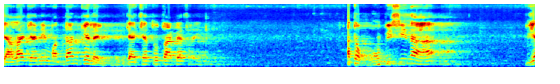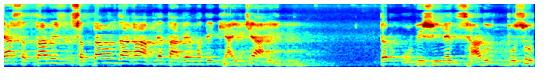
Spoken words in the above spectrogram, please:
त्याला ज्याने मतदान केलंय त्याच्या तो ताब्यात राहील. आता ओबीसीना या सत्तावीस सत्तावन्न जागा आपल्या ताब्यामध्ये घ्यायच्या आहेत. तर ओबीसीने झाडून पुसून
